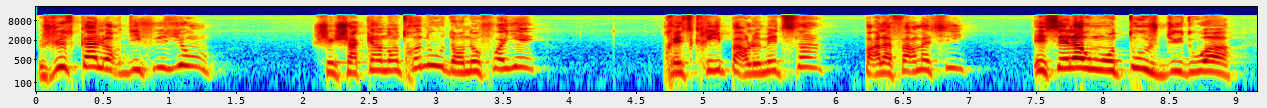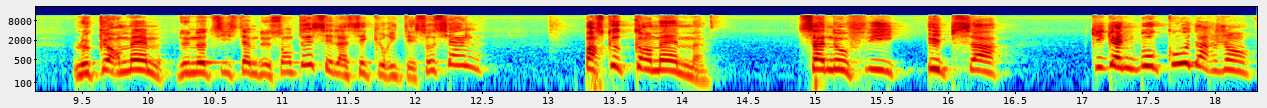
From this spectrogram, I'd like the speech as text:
jusqu'à leur diffusion chez chacun d'entre nous, dans nos foyers, prescrit par le médecin, par la pharmacie. Et c'est là où on touche du doigt le cœur même de notre système de santé, c'est la sécurité sociale. Parce que quand même, Sanofi, UPSA, qui gagnent beaucoup d'argent,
